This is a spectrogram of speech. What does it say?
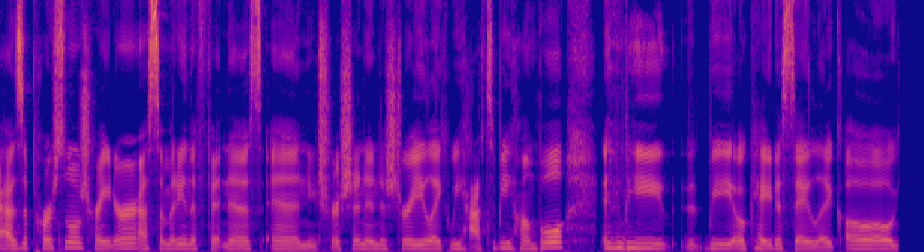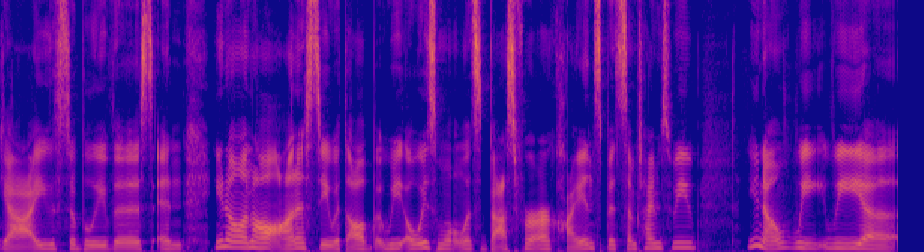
as a personal trainer as somebody in the fitness and nutrition industry like we have to be humble and be be okay to say like oh yeah i used to believe this. And you know in all honesty with all but we always want what's best for our clients but sometimes we you know we we uh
